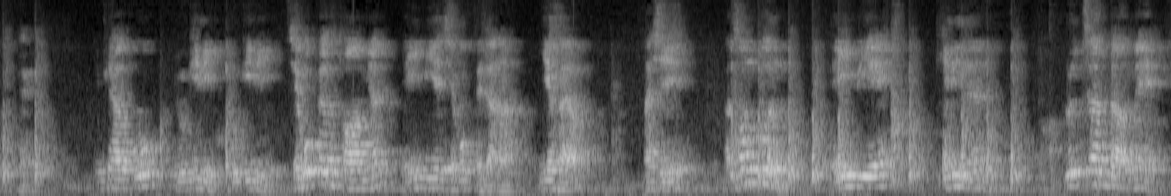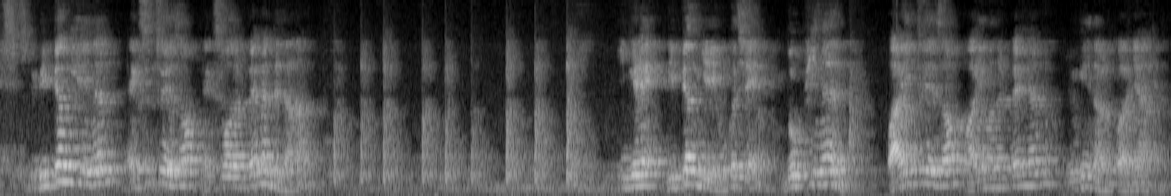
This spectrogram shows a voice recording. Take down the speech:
똑똑해. 이렇게 하고 요 길이, 요 길이 제곱해서 더하면 A, B의 제곱 되잖아. 이해가요? 다시 아, 성분 A, B의 길이는 루트 한 다음에 밑변 길이는 x2에서 x1을 빼면 되잖아. 이게 밑변 길이고, 그치? 높이는 y2에서 y1을 빼면 6이 나올 거 아니야?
